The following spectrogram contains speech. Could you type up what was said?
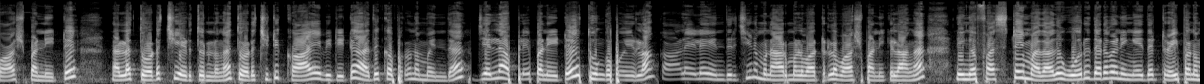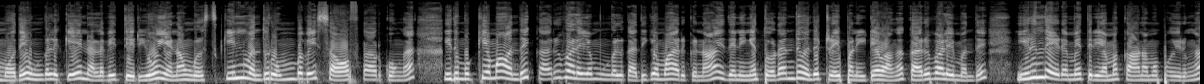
வாஷ் பண்ணிவிட்டு நல்லா தொடச்சி எடுத்துடணுங்க. தொடச்சிட்டு காய விட்டுட்டு அதுக்கப்புறம் நம்ம இந்த ஜெல்லை அப்ளை பண்ணிவிட்டு தூங்க போயிடலாம். காலையில் எந்திரிச்சு நம்ம நார்மல் வாட்டரில் வாஷ் பண்ணிக்கலாங்க. நீங்கள் ஃபஸ்ட் டைம் அதாவது ஒரு தடவை நீங்கள் இதை ட்ரை பண்ணும் போதே உங்களுக்கே நல்லாவே தெரியும். ஏன்னா உங்கள் ஸ்கின் வந்து ரொம்பவே சாஃப்டாக இருக்குங்க. இது முக்கியமாக வந்து கருவளையம் உங்களுக்கு அதிகமாக இருக்குன்னா இதை நீங்கள் தொடர்ந்து வந்து ட்ரை பண்ணிகிட்டே வாங்க. கருவளையம் வந்து இருந்த இடமே தெரியாமல் காணாமல் போயிருங்க.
